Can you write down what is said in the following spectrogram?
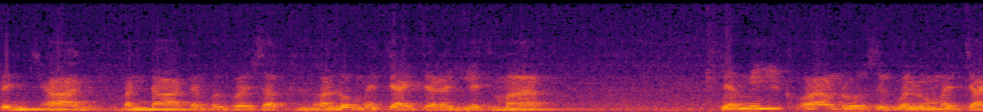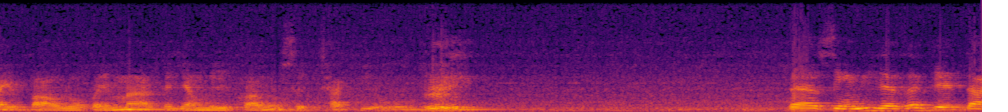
เป็นฌานบรรดาท่านพุทธบริษัทอารมณ์ให้ใจจะละเอียดมาก จะมีความรู้สึกว่าลมหายใจเบาลงไปมาก แต่ยังมีความรู้สึกชัดอยู่ แต่สิ่งที่จะสังเกตได้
